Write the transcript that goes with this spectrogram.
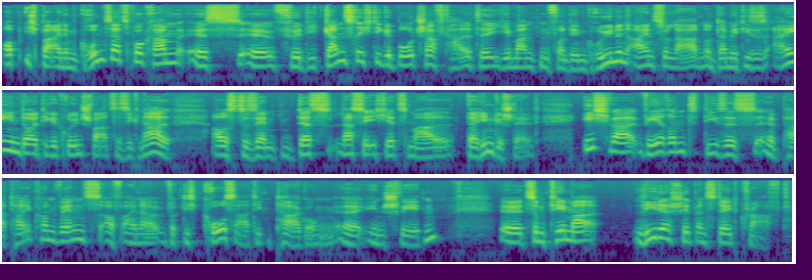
Ob ich bei einem Grundsatzprogramm es äh, für die ganz richtige Botschaft halte, jemanden von den Grünen einzuladen und damit dieses eindeutige grün-schwarze Signal auszusenden, das lasse ich jetzt mal dahingestellt. Ich war während dieses äh, Parteikonvents auf einer wirklich großartigen Tagung äh, in Schweden zum Thema Leadership and Statecraft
